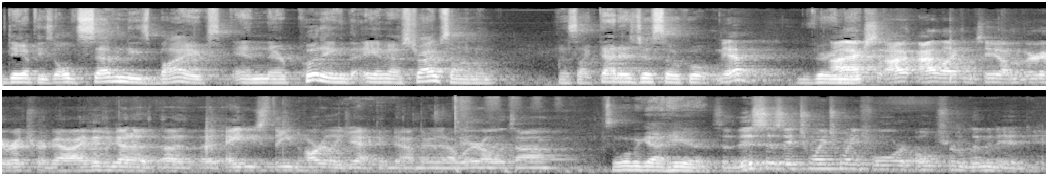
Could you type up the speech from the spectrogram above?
dig up these old 70s bikes and they're putting the AMF stripes on them. And it's like, that is just so cool. Yeah. Very I neat. actually I, I like them too. I'm a very retro guy. I've even got a, a, a 80s themed Harley jacket down there that I wear all the time. So what we got here? So this is a 2024 Ultra Limited.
